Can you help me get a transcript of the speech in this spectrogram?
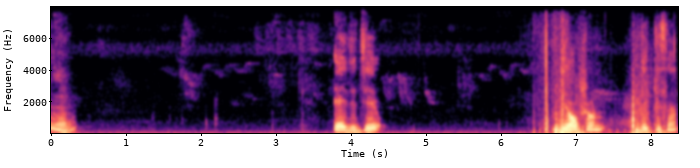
হ্যাঁ। এই যে যে যে অপশন দেখতেছেন,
